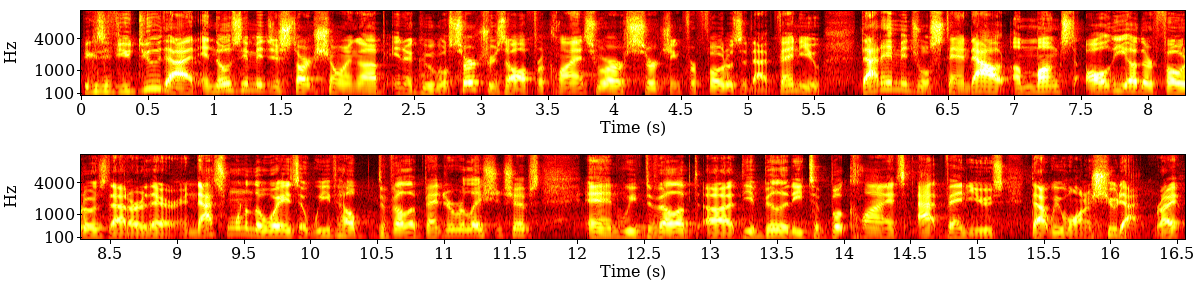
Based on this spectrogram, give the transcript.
Because if you do that and those images start showing up in a Google search result for clients who are searching for photos of that venue, that image will stand out amongst all the other photos that are there. And that's one of the ways that we've helped develop vendor relationships and we've developed uh, the ability to book clients at venues that we want to shoot at, right?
